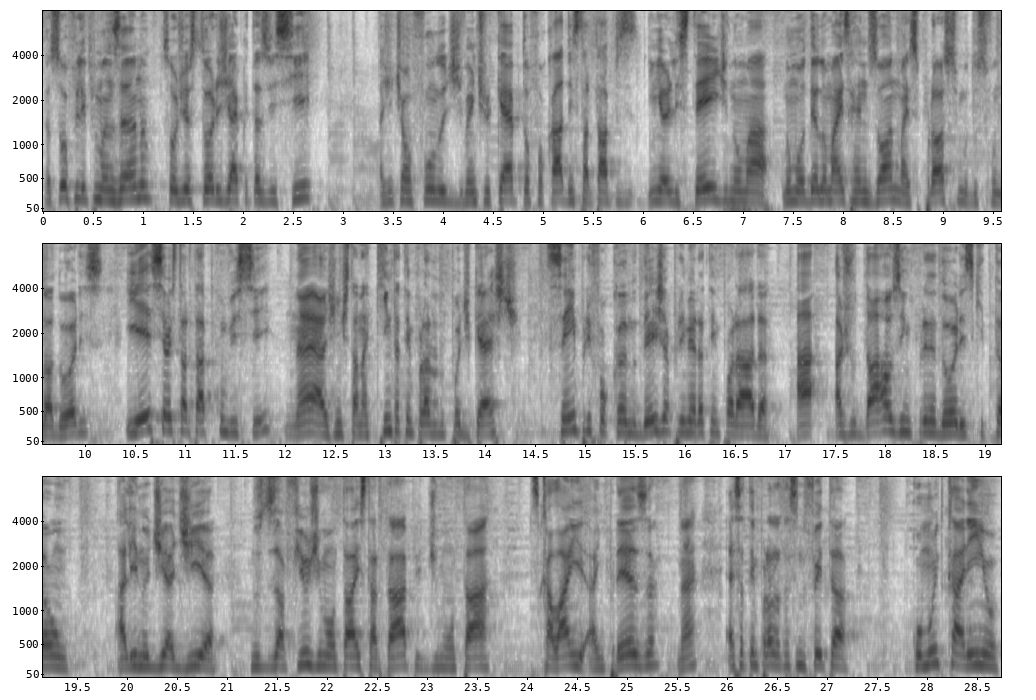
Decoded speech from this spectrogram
Eu sou o Felipe Manzano, sou gestor de Equitas VC a gente é um fundo de venture capital focado em startups em early stage, numa, num modelo mais hands-on, mais próximo dos fundadores. E esse é o Startup com VC, né? A gente está na quinta temporada do podcast, sempre focando desde a primeira temporada a ajudar os empreendedores que estão ali no dia a dia, nos desafios de montar a startup, de montar, escalar a empresa, né? Essa temporada está sendo feita com muito carinho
